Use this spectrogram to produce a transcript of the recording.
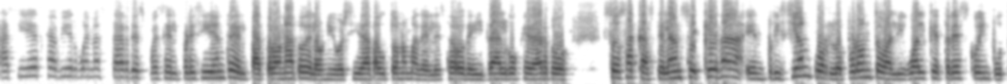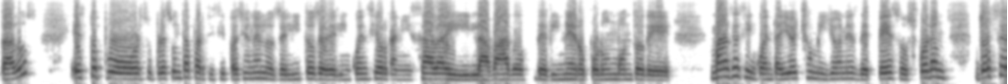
Así es, Javier. Buenas tardes. Pues el presidente del patronato de la Universidad Autónoma del Estado de Hidalgo, Gerardo Sosa Castelán, se queda en prisión por lo pronto, al igual que tres coimputados. Esto por su presunta participación en los delitos de delincuencia organizada y lavado de dinero por un monto de más de 58 millones de pesos. Fueron 12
